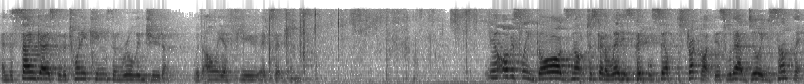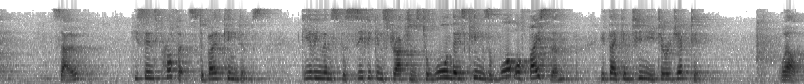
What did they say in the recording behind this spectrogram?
And the same goes for the 20 kings that rule in Judah, with only a few exceptions. Now, obviously, God's not just going to let his people self destruct like this without doing something. So, he sends prophets to both kingdoms, giving them specific instructions to warn these kings of what will face them if they continue to reject him. Well,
